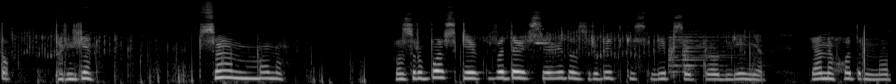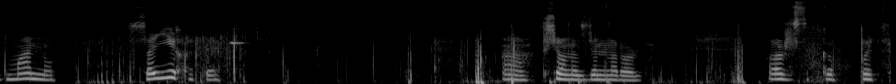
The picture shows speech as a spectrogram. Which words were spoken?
Та, блін. Все нормально. Розробочки, як ведеться відео, зробіть якісь ліпси управління. Я не хочу нормально заїхати. А, все, у нас день народження. Аж капець.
